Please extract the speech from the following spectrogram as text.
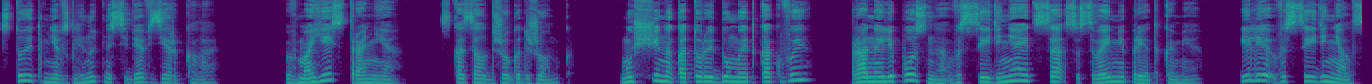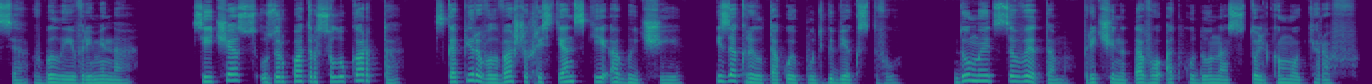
стоит мне взглянуть на себя в зеркало. «В моей стране», — сказал Джога Джонг, «мужчина, который думает, как вы, рано или поздно воссоединяется со своими предками или воссоединялся в былые времена. Сейчас узурпатор Салукарта скопировал ваши христианские обычаи и закрыл такой путь к бегству. Думается, в этом причина того, откуда у нас столько мокеров.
